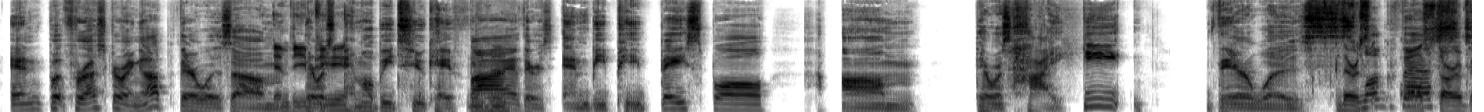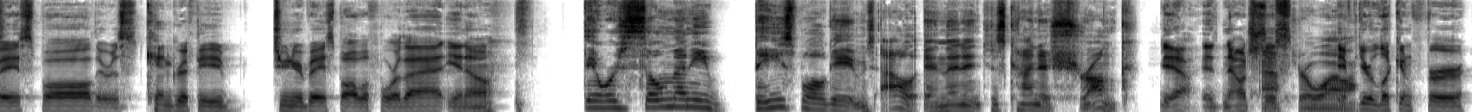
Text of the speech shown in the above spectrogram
and but for us growing up, there was um there was MLB 2K5, Mm-hmm. there was MVP baseball, um there was High Heat, there was there was. All Star Baseball. There was Ken Griffey Junior Baseball before that. You know, There were so many baseball games out, and then it just kind of shrunk yeah. It, now it's just after a while. if you're looking for,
